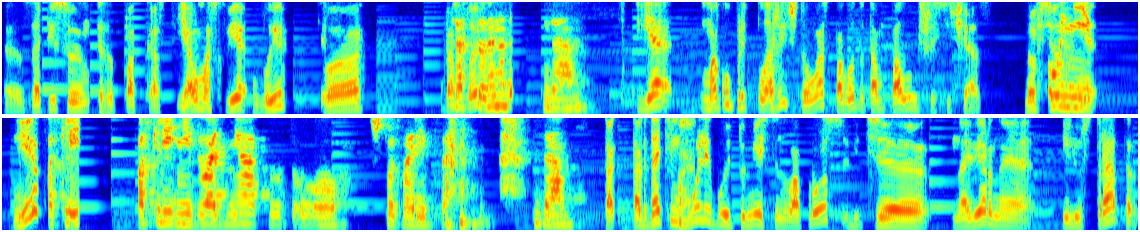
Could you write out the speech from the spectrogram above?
э, записываем этот подкаст. Я в Москве, вы в Ростове? Ростове на да. Я могу предположить, что у вас погода там получше сейчас. Но все О, нет. Нет? Послед... Последние два дня тут, о, что творится. да. Так, тогда тем более будет уместен вопрос, ведь, э, наверное, иллюстратор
